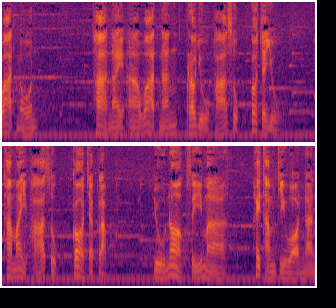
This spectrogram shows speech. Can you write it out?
วาสโน้น ถ้าในอาวาสนั้นเราอยู่ผาสุขก็จะอยู่ ถ้าไม่ผาสุขก็จะกลับ อยู่นอกสีมาให้ทำจีวรนนั้น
